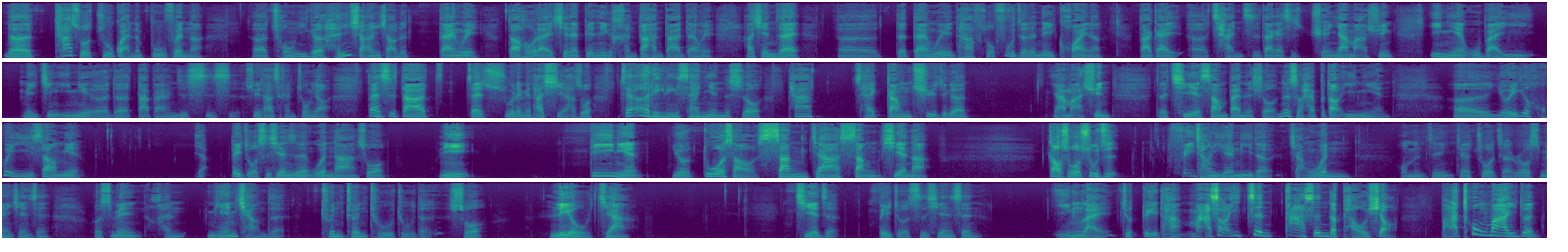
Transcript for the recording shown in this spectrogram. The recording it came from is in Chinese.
那他所主管的部分呢，呃，从一个很小很小的单位，到后来现在变成一个很大很大的单位。他现在呃的单位，他所负责的那一块呢，大概呃产值大概是全亚马逊一年五百亿。美金营业额的大百分之四十，所以它是很重要。但是大家在书里面他写，他说在二零零三年的时候，他才刚去这个亚马逊的企业上班的时候，那时候还不到一年。呃，有一个会议上面，亚贝佐斯先生问他说：“你第一年有多少商家上线啊？告诉我数字。”非常严厉的讲问。我们这这作者 Roseman 先生，Roseman 很勉强的吞吞吐吐的说六家。接着贝佐斯先生迎来就对他马上一阵大声的咆哮，把他痛骂一顿，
